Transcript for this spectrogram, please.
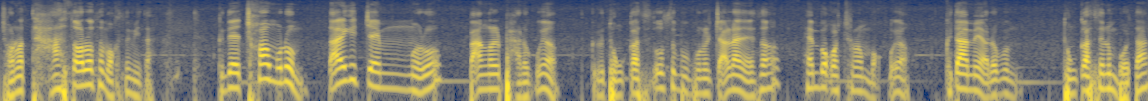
저는 다 썰어서 먹습니다. 근데 처음으로 딸기잼으로 빵을 바르고요. 그리고 돈가스 소스 부분을 잘라내서 햄버거처럼 먹고요. 그 다음에 여러분 돈가스는 뭐다?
